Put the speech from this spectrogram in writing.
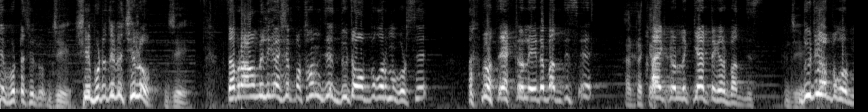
যে ভোটটা ছিল সেই ভোটে তো এটা ছিল। জি। তারপর আওয়ামী লীগ এসে প্রথম যে দুইটা অপকর্ম করছে তার মধ্যে একটা হলো এটা বাদ দিছে একটা হলো কেয়ারটেকার বাদ দিছে। জি। দুইটি অপকর্ম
